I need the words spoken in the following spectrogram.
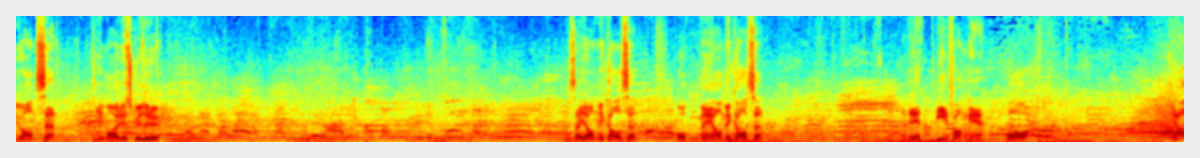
Johansen til Marius Gullerud. Så er Jan Michaelsen. Opp med Jan Michaelsen. Men rett i fanget på Ja,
